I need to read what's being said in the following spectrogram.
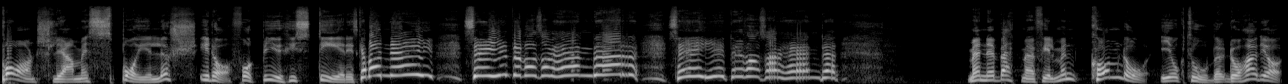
barnsliga med spoilers idag. Folk blir ju hysteriska. Bara, Nej! Säg inte vad som händer! Säg inte vad som händer! Men när Batman-filmen kom då i oktober, då hade jag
